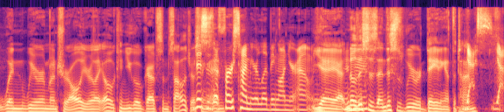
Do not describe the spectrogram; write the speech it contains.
when we were in Montreal, you were like, "Oh, can you go grab some salad dressing?" This is the first time you're living on your own. Yeah, yeah. yeah. No, this is and this is we were dating at the time. Yes. Yeah.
